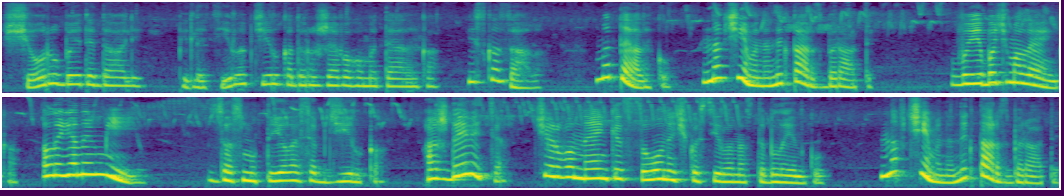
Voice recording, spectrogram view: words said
Що робити далі? Підлетіла бджілка до рожевого метелика і сказала Метелику, навчи мене нектар збирати. Вибач, маленька, але я не вмію. Засмутилася бджілка. Аж дивиться, червоненьке сонечко сіло на стеблинку. Навчи мене нектар збирати,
